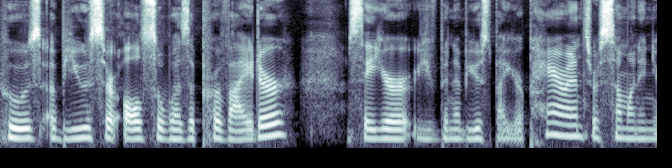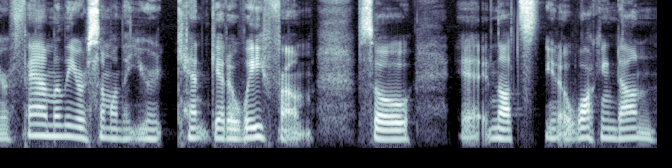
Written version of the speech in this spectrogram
whose abuser also was a provider say you're you've been abused by your parents or someone in your family or someone that you can't get away from so uh, not you know walking down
